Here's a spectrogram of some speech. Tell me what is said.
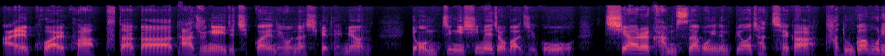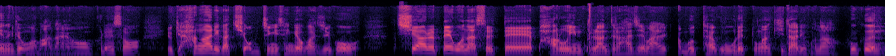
앓고 앓고 아프다가 나중에 이제 치과에 내원하시게 되면 염증이 심해져 가지고 치아를 감싸고 있는 뼈 자체가 다 녹아버리는 경우가 많아요. 그래서 이렇게 항아리 같이 염증이 생겨 가지고 치아를 빼고 났을 때 바로 임플란트를 하지 말, 못하고 오랫동안 기다리거나 혹은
